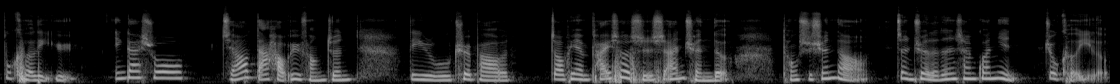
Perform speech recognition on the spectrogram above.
不可理喻。应该说，只要打好预防针，例如确保照片拍摄时是安全的，同时宣导正确的登山观念就可以了。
